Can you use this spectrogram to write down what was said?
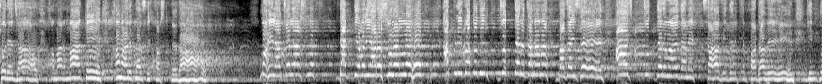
সরে যাও, আমার মাকে আমার কাছে আসতে দাও। মহিলা চলে আসলো, ডাক দিয়ে বলি আর রাসূলুল্লাহ আপনি কতদিন যুদ্ধের জামামা বাজাইছেন? আজ যুদ্ধের ময়দানে সাহাবিদেরকে পাঠাবেন। কিন্তু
